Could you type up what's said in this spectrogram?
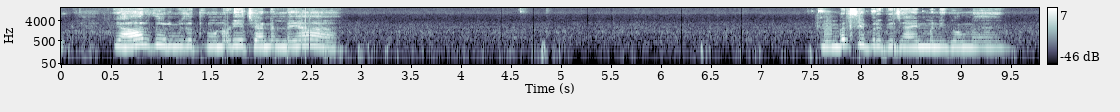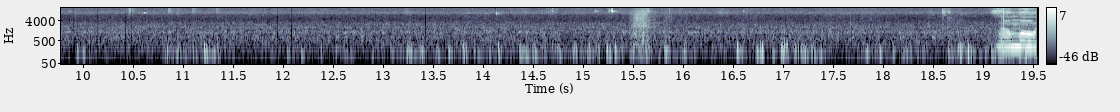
யாருது உரிமை சத்து முன்னோடைய சேனல்லையா மெம்பர்ஷிப் இருக்குது ஜாயின் பண்ணிக்கோங்க. Vamos.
